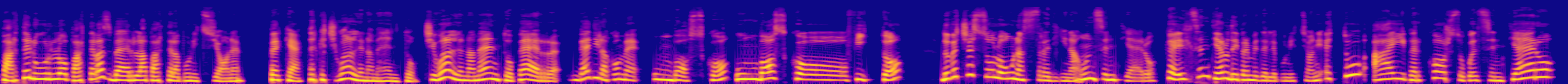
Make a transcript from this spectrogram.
parte l'urlo, parte la sberla, parte la punizione. Perché? Perché ci vuole allenamento. Ci vuole allenamento per, vedila come un bosco, un bosco fitto dove c'è solo una stradina, un sentiero, che è il sentiero dei premi e delle punizioni e tu hai percorso quel sentiero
